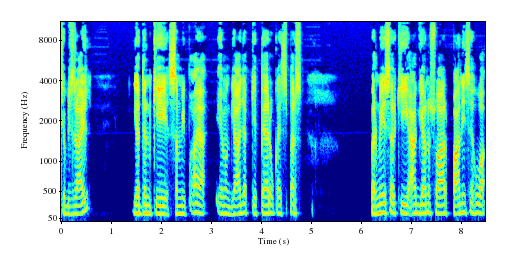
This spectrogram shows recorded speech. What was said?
जब इसराइल यर्दन के समीप आया एवं याजक के पैरों का स्पर्श परमेश्वर की आज्ञानुसार पानी से हुआ,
